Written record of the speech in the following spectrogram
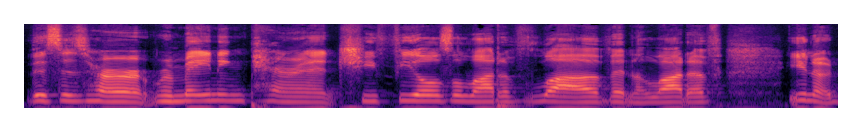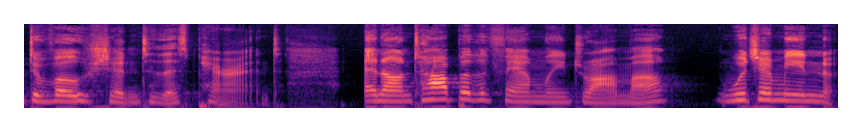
This is her remaining parent. She feels a lot of love and a lot of, you know, devotion to this parent. And on top of the family drama, which I mean,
